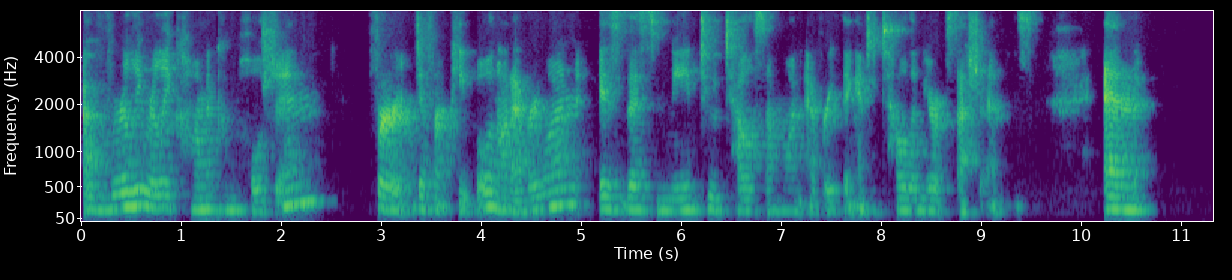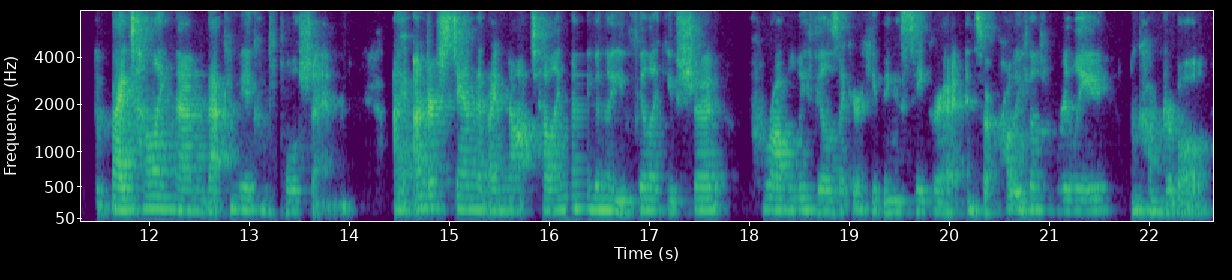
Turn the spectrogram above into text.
a really, really common compulsion for different people, not everyone, is this need to tell someone everything and to tell them your obsessions. And by telling them, that can be a compulsion. I understand that by not telling them, even though you feel like you should, probably feels like you're keeping a secret. And so it probably feels really uncomfortable.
